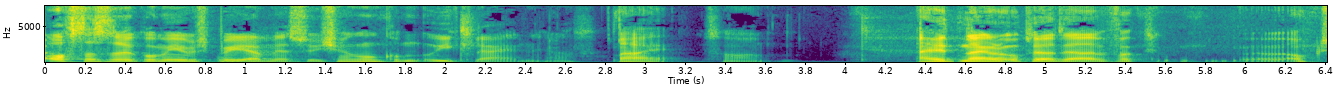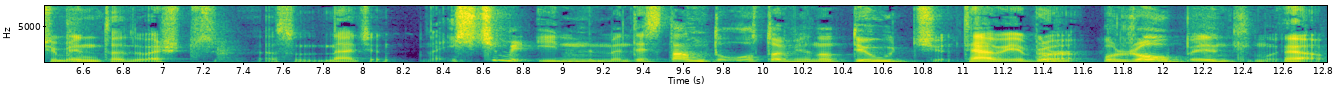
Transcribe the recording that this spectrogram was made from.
Oftast när jag kommer i och spyr med så jag kan komma i klein. alltså. Nej. Så Jag hade några upplevt att fuck också im inte du är alltså nägen. Nej, inte kommer in, men det stand åt av henne dugen. Det är bra. Och rob in till mig. Ja.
